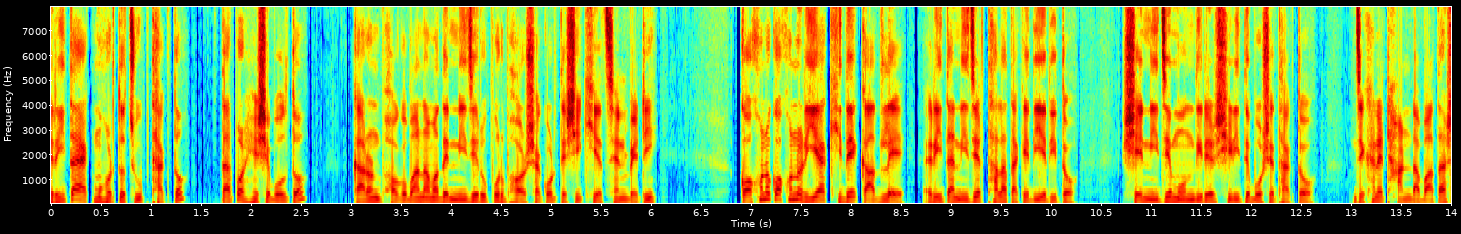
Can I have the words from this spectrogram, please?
রীতা এক মুহূর্ত চুপ থাকত, তারপর হেসে বলতো, কারণ ভগবান আমাদের নিজের উপর ভরসা করতে শিখিয়েছেন, বেটি। কখনো কখনো রিয়া খিদে কাঁদলে রীতা নিজের থালা তাকে দিয়ে দিত। সে নিজে মন্দিরের সিঁড়িতে বসে থাকত, যেখানে ঠান্ডা বাতাস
